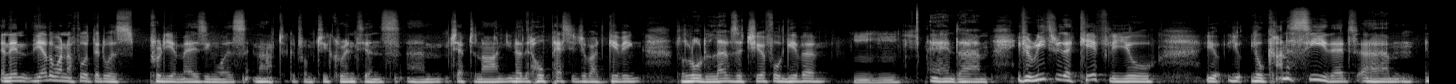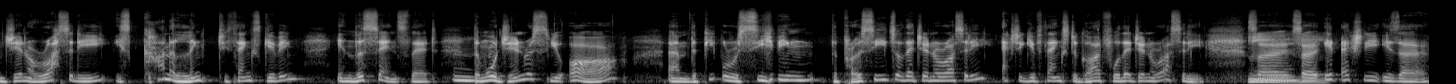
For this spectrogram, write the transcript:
And then the other one I thought that was pretty amazing was, and I took it from 2 Corinthians um, chapter 9, you know, that whole passage about giving. The Lord loves a cheerful giver. Mm-hmm. And um, if you read through that carefully, you'll you, you, you'll kind of see that um, generosity is kind of linked to thanksgiving in this sense that the more generous you are, um, the people receiving the proceeds of that generosity actually give thanks to God for that generosity. So, so it actually is a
